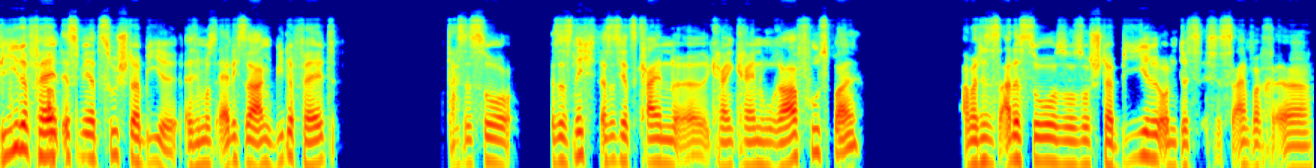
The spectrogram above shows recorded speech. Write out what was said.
Bielefeld ist mir zu stabil. Also ich muss ehrlich sagen, Bielefeld, das ist so, das ist nicht, das ist jetzt kein, äh, kein, kein Hurra-Fußball, aber das ist alles so, so, so stabil und das ist einfach äh,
